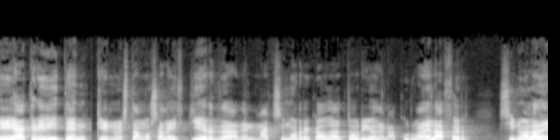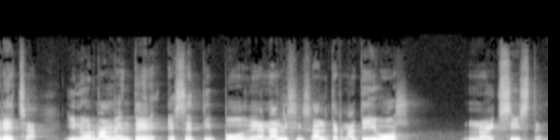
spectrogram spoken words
que acrediten que no estamos a la izquierda del máximo recaudatorio de la curva de Laffer, sino a la derecha. Y normalmente ese tipo de análisis alternativos no existen.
